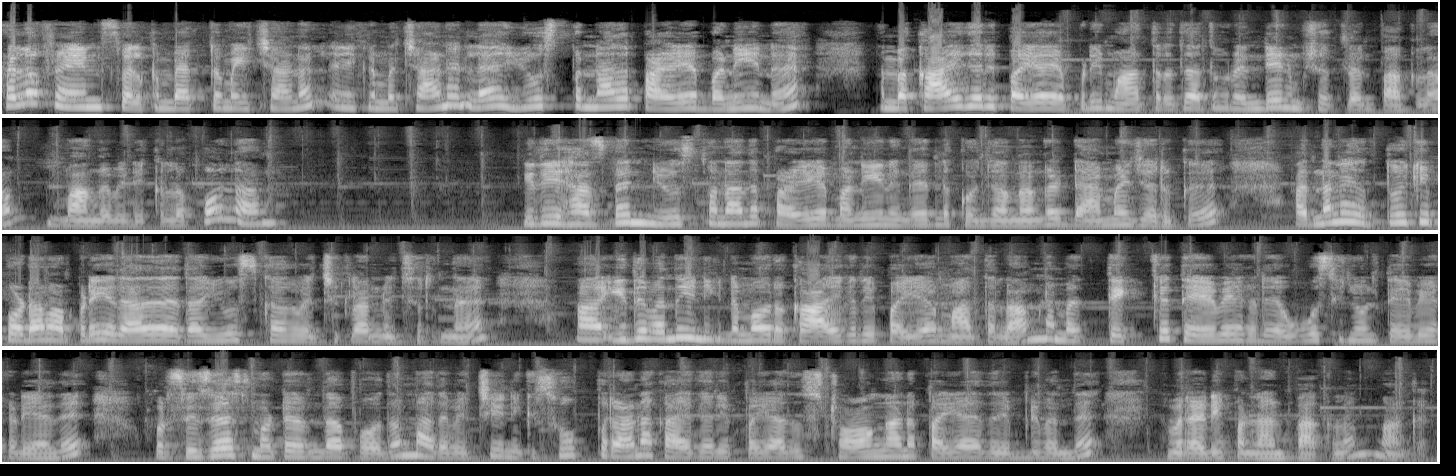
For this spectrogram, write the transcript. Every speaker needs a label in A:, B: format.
A: Hello friends welcome back to my channel இன்னைக்கு நம்ம சேனலில் யூஸ் பண்ணாத பழைய பனியனை நம்ம காய்கறி பையா எப்படி மாற்றுறது அதுவும் ரெண்டே நிமிஷத்துலன்னு பார்க்கலாம். வாங்க வீடுக்குள்ளே போகலாம் இது ஹஸ்பண்ட் யூஸ் பண்ணாத பழைய பனியனுங்க. இதில் கொஞ்சம் அங்கங்கே டேமேஜ் இருக்குது அதனால இதை தூக்கி போடாமல் அப்படியே ஏதாவது ஏதாவது யூஸ்க்காக வச்சுக்கலாம்னு வச்சுருந்தேன். இது வந்து இன்றைக்கி நம்ம ஒரு காய்கறி பையா மாற்றலாம் நம்ம தைக்க தேவையே கிடையாது. ஊசி நூல் தேவையே கிடையாது. ஒரு சிசர்ஸ் மட்டும் இருந்தால் போதும். அதை வச்சு இன்றைக்கி சூப்பரான காய்கறி பையா அதுவும் ஸ்ட்ராங்கான பையா இதை எப்படி வந்து நம்ம ரெடி பண்ணலான்னு பார்க்கலாம். வாங்க.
